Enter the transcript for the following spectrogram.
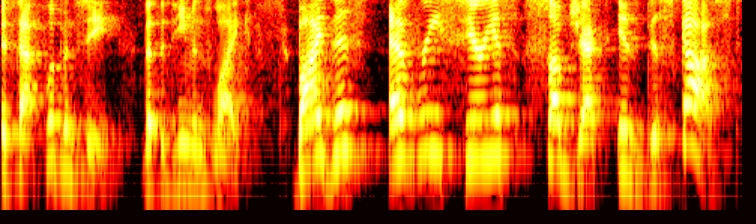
It's that flippancy that the demons like. By this, every serious subject is discussed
